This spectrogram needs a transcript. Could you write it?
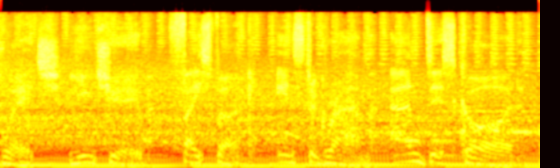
Twitch, YouTube, Facebook, Instagram, and Discord.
